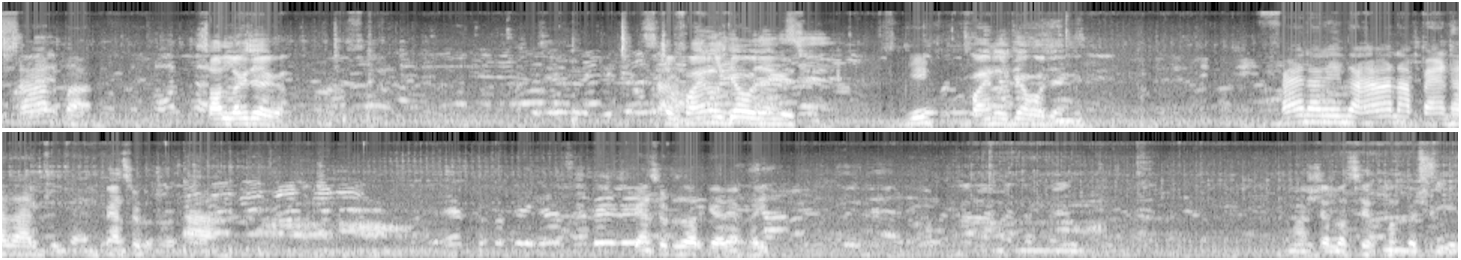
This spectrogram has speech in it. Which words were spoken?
साल बाद। साल लग जाएगा? अच्छा फाइनल क्या हो जाएँगे इसके? जी? फाइनल क्या हो जाएँगे? फाइनली नहाना पैंठ हज़ार की पैंसठ हज़ार हाँ पैंसठ हज़ार कह रहे हैं भाई माशाल्लाह सेहतमंद बछड़ी है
